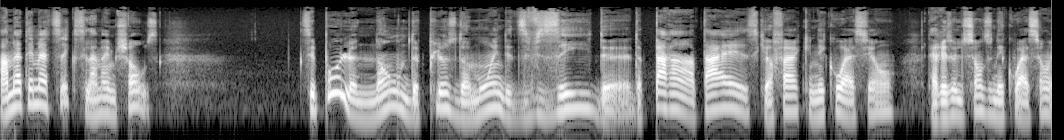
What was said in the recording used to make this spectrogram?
En mathématiques, c'est la même chose. C'est pas le nombre de plus, de moins, de divisés, de, de parenthèses qui va faire qu'une équation, la résolution d'une équation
